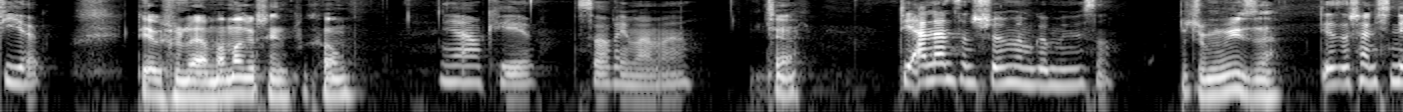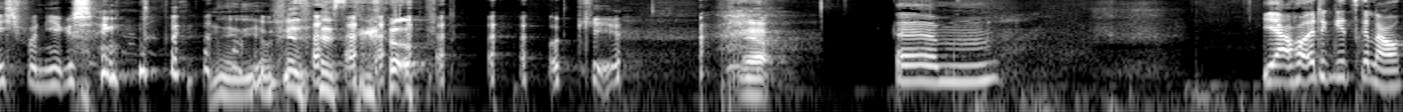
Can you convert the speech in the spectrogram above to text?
die habe ich von deiner Mama geschenkt bekommen. Ja, okay. Sorry, Mama. Tja, Die anderen sind schön mit dem Gemüse. Gemüse. Die ist wahrscheinlich nicht von ihr geschenkt. Nee, die habe ich mir selbst gekauft. okay. Ja. Ähm, ja, heute geht's genau.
